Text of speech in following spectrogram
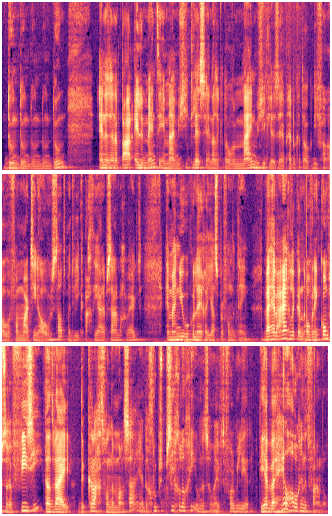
Doen, doen, doen, doen, doen. En er zijn een paar elementen in mijn muzieklessen. En als ik het over mijn muzieklessen heb, heb ik het ook die van, over van Martien Hoverstad, met wie ik acht jaar heb samengewerkt. En mijn nieuwe collega Jasper van der Deen. Wij hebben eigenlijk een overeenkomstige visie dat wij de kracht van de massa, ja, de groepspsychologie, om dat zo even te formuleren, die hebben we heel hoog in het vaandel.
